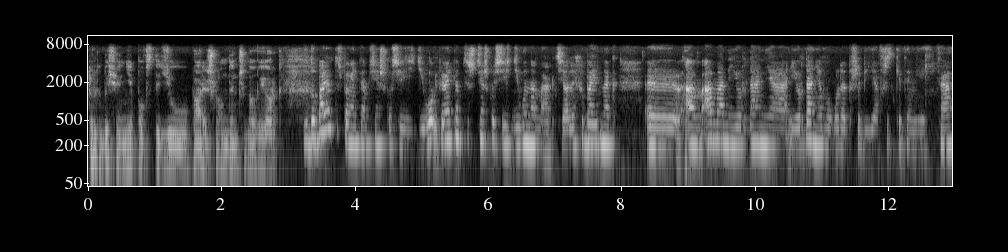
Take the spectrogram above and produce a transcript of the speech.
których by się nie powstydził Paryż, Londyn czy Nowy Jork. W Dubaju też pamiętam ciężko się jeździło i pamiętam też ciężko się jeździło na Malcie, ale chyba jednak e, Aman i Jordania, Jordania w ogóle przebija wszystkie te miejsca,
